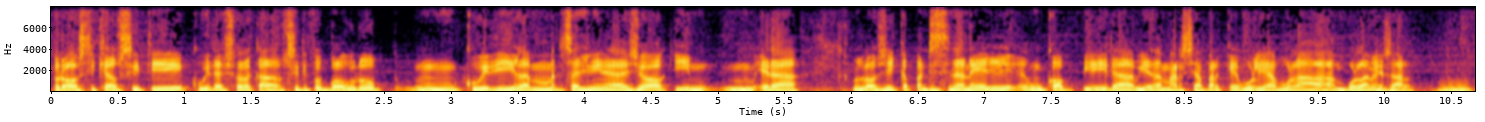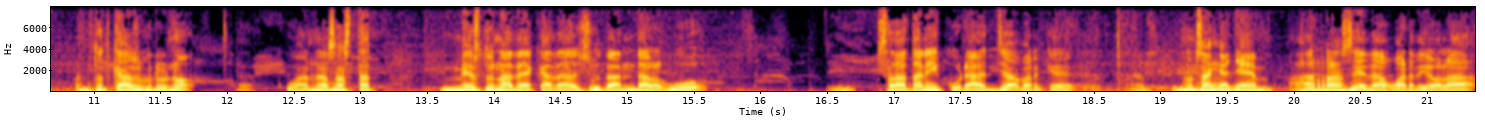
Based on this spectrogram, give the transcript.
però sí que el City cuida això de que el City Football Group mm, cuidi la mateixa línia de joc i mm, era lògic que pensessin en ell un cop Vieira havia de marxar perquè volia volar, volar més alt. En tot cas, Bruno, eh, quan has estat més d'una dècada ajudant d'algú, mm, s'ha de tenir coratge perquè, eh, no ens enganyem, a reser de Guardiola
